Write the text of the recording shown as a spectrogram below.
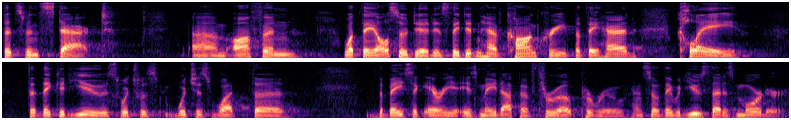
that's been stacked. Um, often, what they also did is they didn't have concrete, but they had clay that they could use, which, was, which is what the the basic area is made up of throughout Peru, and so they would use that as mortar.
